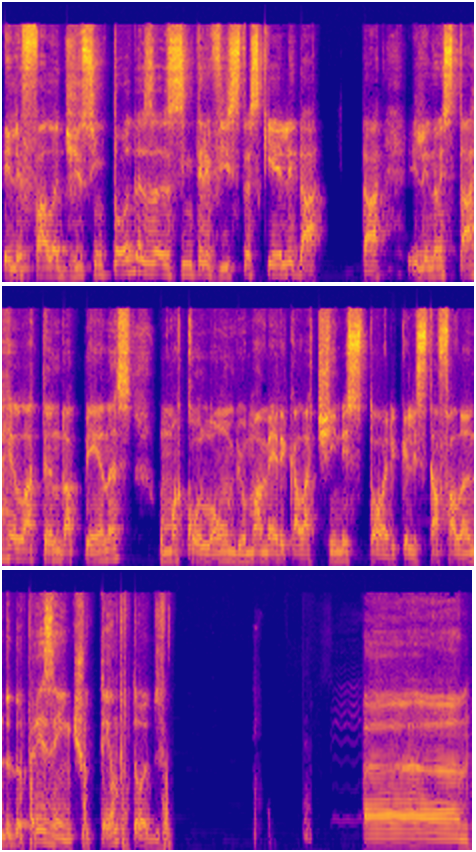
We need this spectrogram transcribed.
ele fala disso em todas as entrevistas que ele dá. Tá? Ele não está relatando apenas uma Colômbia, uma América Latina histórica, ele está falando do presente o tempo todo. Uh,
